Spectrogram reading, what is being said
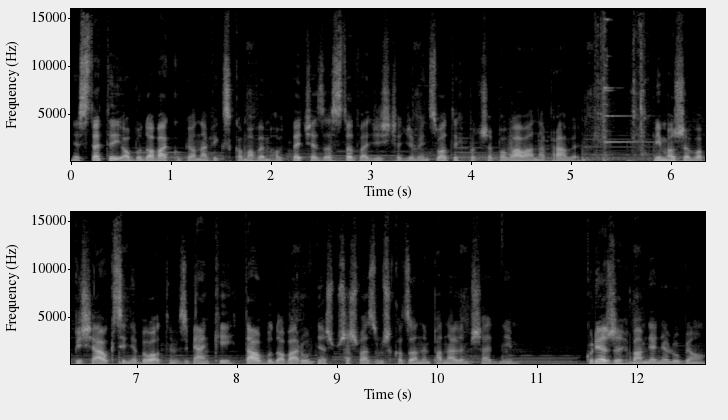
Niestety i obudowa kupiona w X-komowym outlecie za 129 zł potrzebowała naprawy. Mimo, że w opisie aukcji nie było o tym wzmianki, ta obudowa również przyszła z uszkodzonym panelem przednim. Kurierzy chyba mnie nie lubią.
